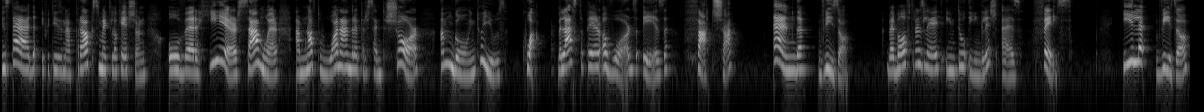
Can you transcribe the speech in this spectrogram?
Instead, if it is an approximate location, over here somewhere, I'm not 100% sure, I'm going to use qua. The last pair of words is faccia and viso. They both translate into English as face. Il viso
